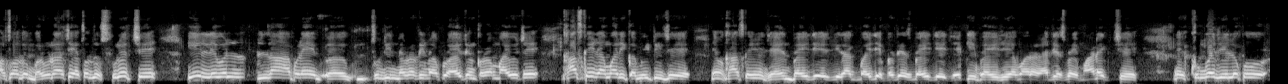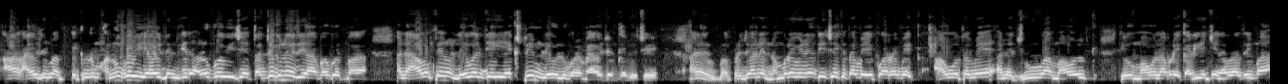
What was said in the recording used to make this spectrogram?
અથવા તો બરોડા છે અથવા તો સુરત છે. એ લેવલના આપણે સુધી નવરાત્રીનું આપણું આયોજન કરવામાં આવ્યું છે. ખાસ કરીને અમારી કમિટી છે. એમાં ખાસ કરીને જયંતભાઈ છે, ચિરાગભાઈ છે ભદેશભાઈ છે, જેકીભાઈ છે, અમારા રાજેશભાઈ માણેક છે. એ ખૂબ જ એ લોકો આ આયોજનમાં એકદમ અનુભવી આયોજન છે અનુભવી છે, તજજ્ઞ છે આ બાબતમાં. અને આ વખતેનું લેવલ જે એક્સ્ટ્રીમ લેવલ ઉપર અમે આયોજન કર્યું છે. અને પ્રજાને નમ્ર વિનંતી છે કે તમે એકવાર અમે આવો તમે અને જુઓ માહોલ, કેવો માહોલ આપણે કરીએ છીએ નવરાત્રીમાં.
